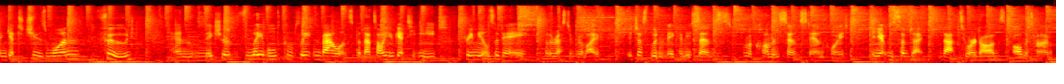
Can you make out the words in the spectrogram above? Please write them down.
and get to choose one food and make sure it's labeled complete and balanced, but that's all you get to eat, three meals a day for the rest of your life. It just wouldn't make any sense from a common sense standpoint, and yet we subject that to our dogs all the time.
